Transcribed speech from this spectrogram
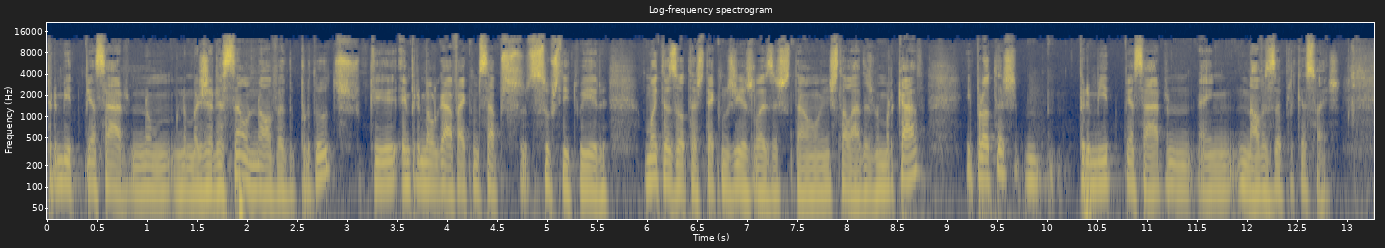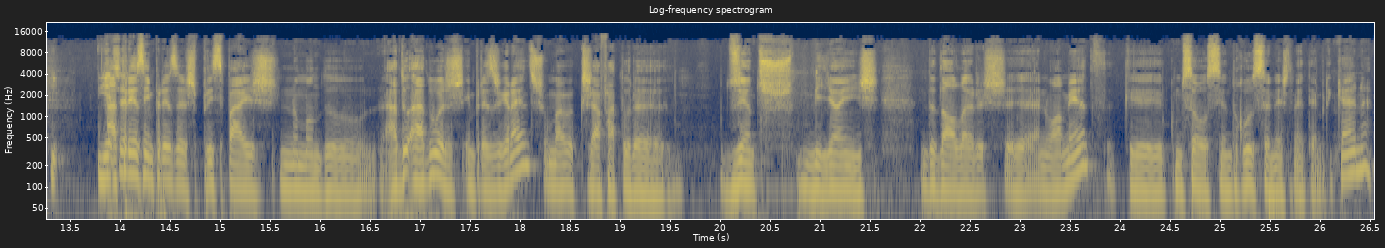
permite pensar numa geração nova de produtos que, em primeiro lugar, vai começar por substituir muitas outras tecnologias lasers que estão instaladas no mercado e, por outras, permite pensar em novas aplicações. Essa... Há três empresas principais no mundo. Há duas empresas grandes, uma que já fatura 200 milhões de dólares uh, anualmente, que começou sendo russa, neste momento é americana.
